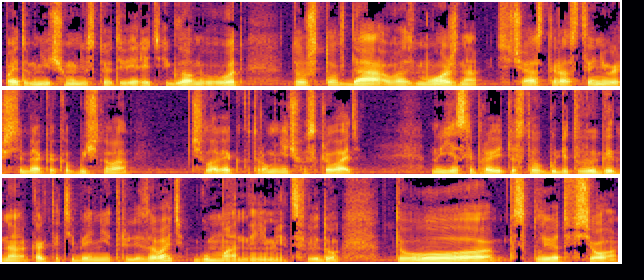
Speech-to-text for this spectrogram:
Поэтому ничему не стоит верить. И главный вывод то, что да, возможно, сейчас ты расцениваешь себя как обычного человека, которому нечего скрывать. Но если правительству будет выгодно как-то тебя нейтрализовать, гуманно имеется в виду, то всплывет все.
